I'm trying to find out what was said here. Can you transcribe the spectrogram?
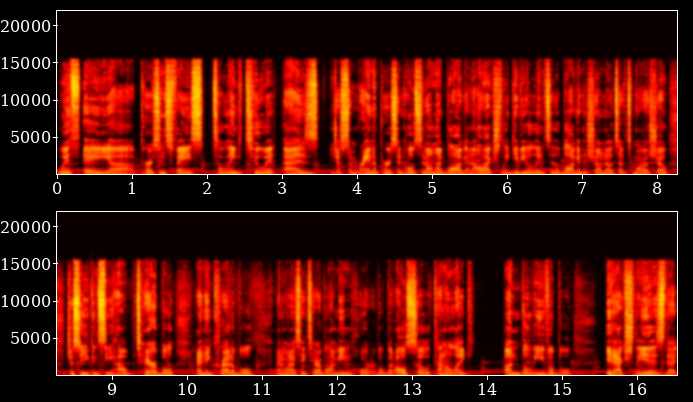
with a uh, person's face to link to it as just some random person hosted on my blog and i'll actually give you a link to the blog in the show notes of tomorrow's show just so you can see how terrible and incredible and when i say terrible i mean horrible but also kind of like unbelievable it actually is that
